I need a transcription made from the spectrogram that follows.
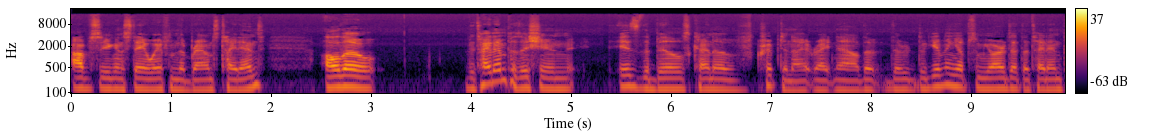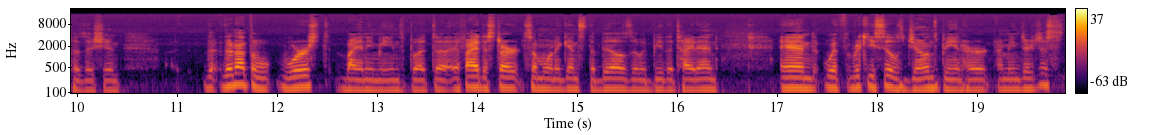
obviously you're going to stay away from the Browns tight ends. Although the tight end position is the Bills' kind of kryptonite right now. They're, they're, they're giving up some yards at the tight end position they're not the worst by any means, but uh, if I had to start someone against the Bills, it would be the tight end. And with Ricky Seals Jones being hurt, I mean, there's just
